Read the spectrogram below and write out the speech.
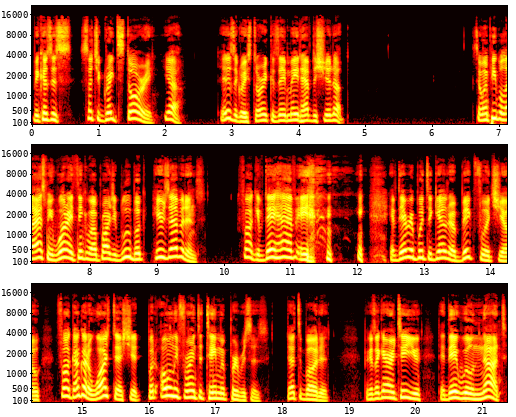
because it's such a great story. Yeah, it is a great story because they made half the shit up. So when people ask me what I think about Project Blue Book, here's evidence. Fuck, if they have a. if they ever put together a Bigfoot show, fuck, I'm gonna watch that shit, but only for entertainment purposes. That's about it. Because I guarantee you that they will not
